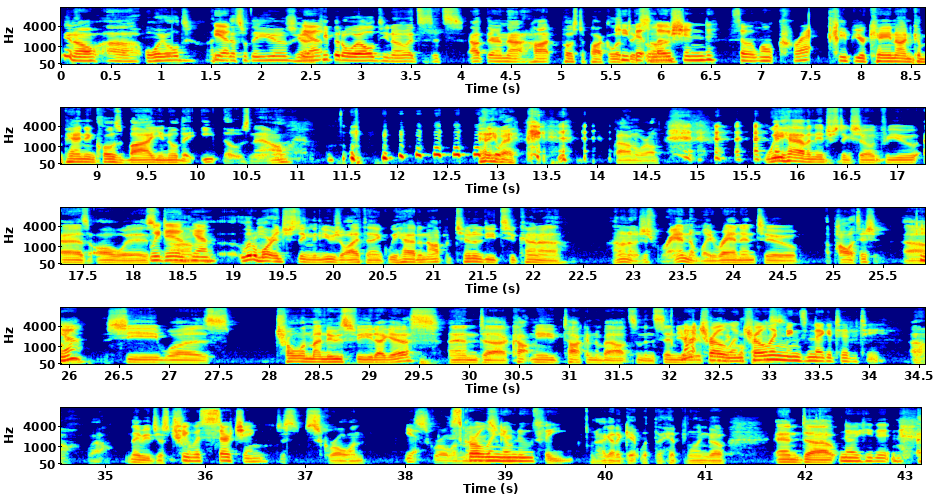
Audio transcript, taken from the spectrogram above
you know, uh, oiled. I think that's what they use. Yeah, Yep. keep it oiled. You know, it's it's out there in that hot post-apocalyptic Keep it sun. lotioned so it won't crack. Keep your canine companion close by. You know they eat those now. anyway, clown world. We have an interesting show for you as always. Um, We do, yeah. A little more interesting than usual, I think. We had an opportunity to kind of, I don't know, just randomly ran into a politician. Um, Yeah. She was trolling my news feed, I guess, and uh, caught me talking about some incendiary. Not trolling. Trolling things. means negativity. Oh well, maybe just She was searching. just scrolling. Yeah. scrolling. Scrolling news your feed. news feed. I got to get with the hip lingo, and uh, No, he didn't.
